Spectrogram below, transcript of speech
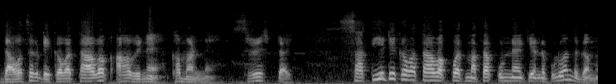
දවසකට එක වතාවක් ආවේ නැහැ. කමන්නේ. ශ්‍රේෂ්ඨයි. සතියට එක වතාවක්වත් මතක් වුන්නේ නැහැ කියන්න පුළුවන්ද ගම?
